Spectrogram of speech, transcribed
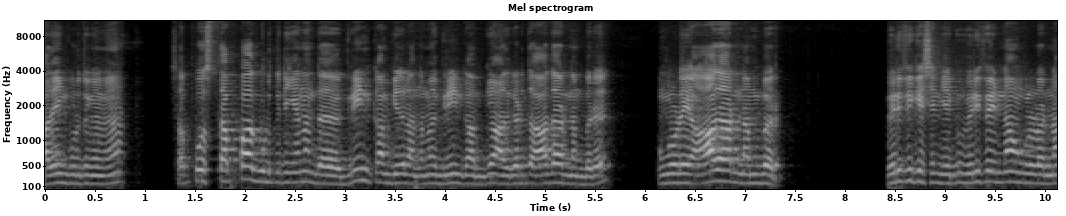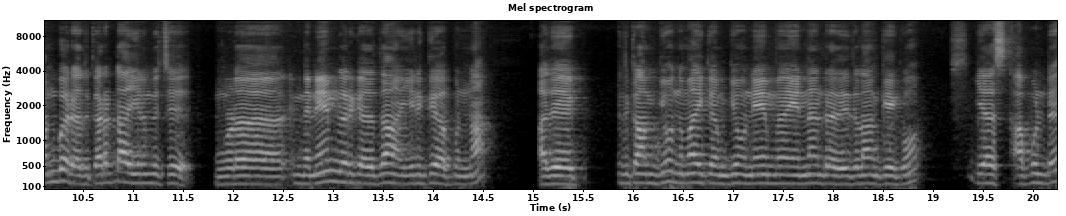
அதையும் கொடுத்துக்கோங்க. சப்போஸ் தப்பாக கொடுத்துட்டீங்கன்னா அந்த க்ரீன் காமிக்கிறதுல அந்த மாதிரி க்ரீன் காமிக்கும். அதுக்கடுத்து ஆதார் நம்பரு உங்களுடைய ஆதார் நம்பர் வெரிஃபிகேஷன் கேட்கும். வெரிஃபைன்னா உங்களோட நம்பர் அது கரெக்டாக இருந்துச்சு. உங்களோட இந்த நேமில் இருக்கிறது தான் இருக்குது அப்படின்னா அது இது காமிக்கும். இந்த மாதிரி காமிக்கும். நேமு என்னன்றது இதெல்லாம் கேட்கும். எஸ் அப்படின்ட்டு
